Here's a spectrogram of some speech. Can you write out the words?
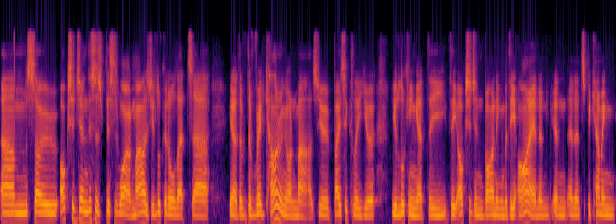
Um, so oxygen. This is this is why on Mars you look at all that. Uh, you know the, the red coloring on Mars. You're basically you're you're looking at the, the oxygen binding with the iron, and, and, and it's becoming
